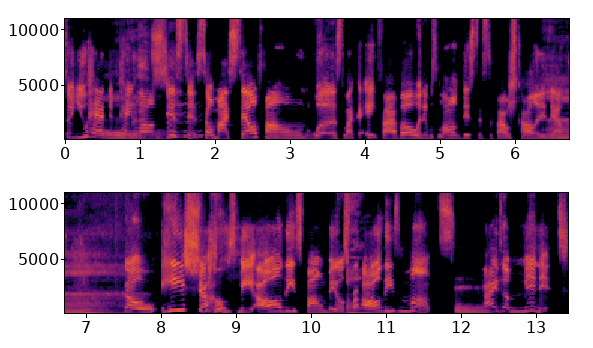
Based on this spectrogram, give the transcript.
So you had to pay long Oh. distance. So my cell phone was like an 850 and it was long distance if I was calling in Dallas. Mm. So he shows me all these phone bills for all these months Ooh, by the minute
